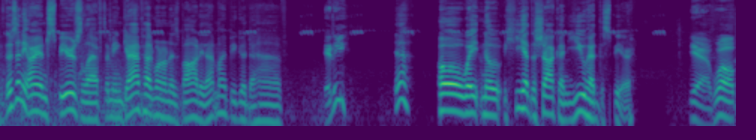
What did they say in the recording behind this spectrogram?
If there's any iron spears left, I mean, Gav had one on his body. That might be good to have. Did he? Yeah. Oh, wait, no. He had the shotgun. You had the spear. Yeah. Well,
